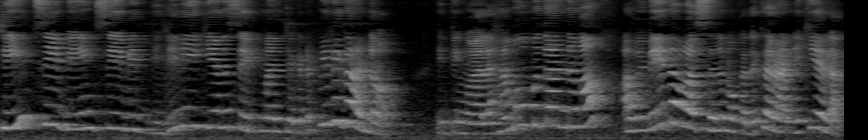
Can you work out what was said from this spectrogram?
TNC BNC with Dilini කියන segment එකට පිළිගන්නවා. ඉතින් ඔයාලා හැමෝම දන්නවා අපි මේ දවස්වල මොකද කරන්නේ කියලා.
